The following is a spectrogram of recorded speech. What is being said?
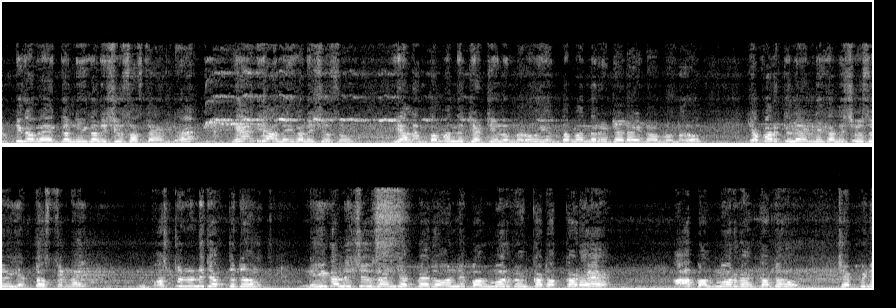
ఉట్టిగా వేగ్గా లీగల్ ఇష్యూస్ వస్తాయంటే ఏంటి ఆ లీగల్ ఇష్యూస్? ఇవాళ ఎంతమంది జడ్జీలు ఉన్నారు? ఎంతమంది రిటైర్డ్ అయిన వాళ్ళు ఉన్నారు? ఎవరికి లేని లీగల్ ఇష్యూస్ ఎట్టొస్తున్నాయి? ఫస్ట్ నుండి చెప్తున్నాం లీగల్ ఇష్యూస్ అని చెప్పేది ఓన్లీ బల్మూర్ వెంకట్ ఒక్కడే. ఆ బల్మూర్ వెంకట్ చెప్పిన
